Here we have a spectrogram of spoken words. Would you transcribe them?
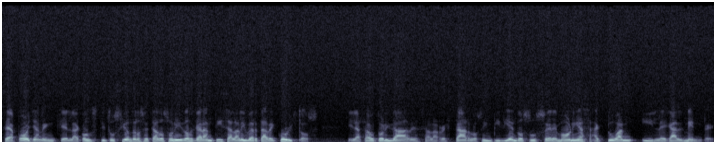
se apoyan en que la Constitución de los Estados Unidos garantiza la libertad de cultos y las autoridades, al arrestarlos impidiendo sus ceremonias, actúan ilegalmente.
